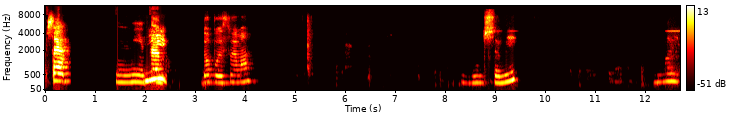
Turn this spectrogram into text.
Все. Ні. Це дописуємо. Самі. Ой.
